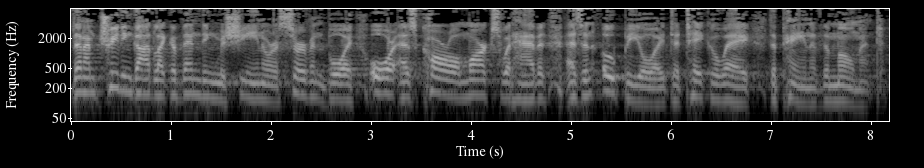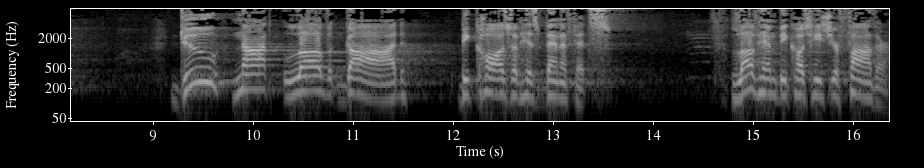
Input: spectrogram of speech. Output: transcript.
then I'm treating God like a vending machine or a servant boy, or as Karl Marx would have it, as an opioid to take away the pain of the moment. Do not love God because of His benefits. Love Him because He's your Father.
